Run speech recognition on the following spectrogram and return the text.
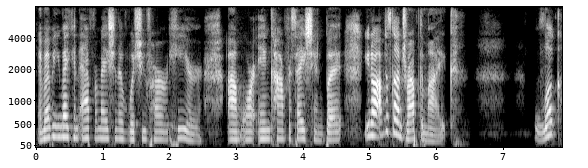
And maybe you make an affirmation of what you've heard here, um, or in conversation. But, you know, I'm just to drop the mic. Look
